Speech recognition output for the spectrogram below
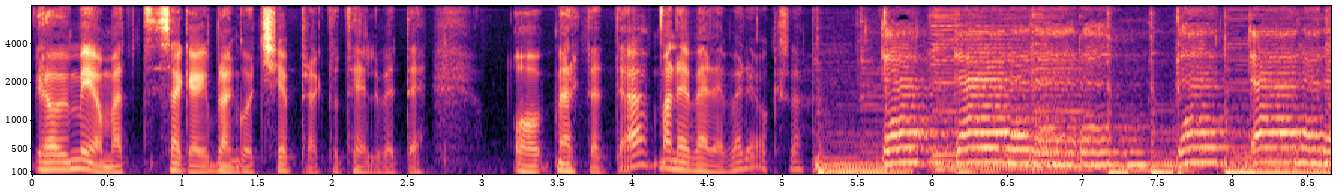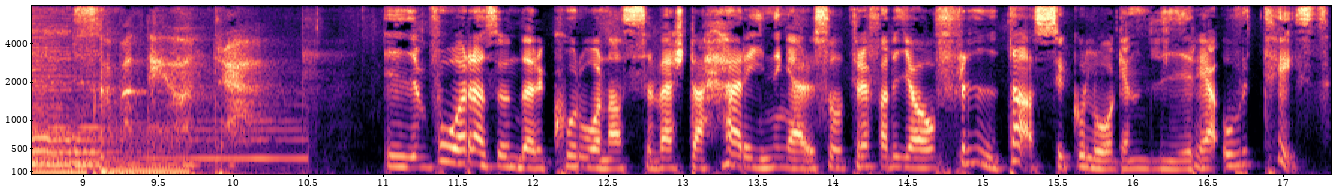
vi har varit med om att saker ibland gått käpprätt åt helvete och märkt att ja, man är väl över det också. I våras under coronas värsta härjningar så träffade jag och Frida psykologen Liria Ortiz.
